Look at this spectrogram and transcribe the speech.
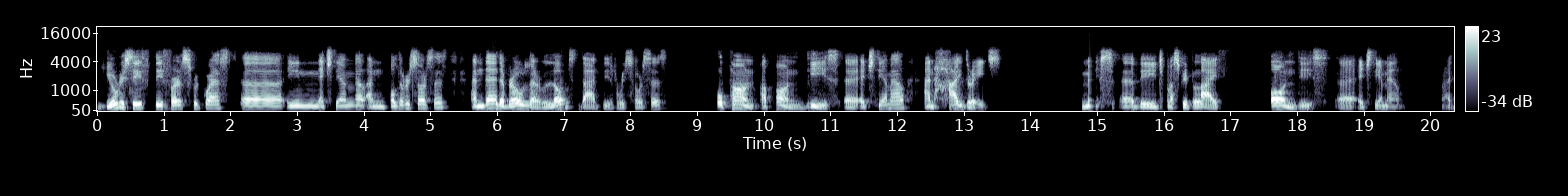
you receive the first request uh, in HTML and all the resources, and then the browser loads that these resources upon upon these uh, HTML and hydrates, makes uh, the JavaScript live on this uh, HTML, right?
